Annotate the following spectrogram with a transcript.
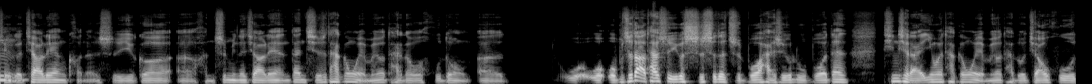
这个教练可能是一个呃很知名的教练，但其实他跟我也没有太多互动。呃，我我我不知道他是一个实时的直播还是一个录播，但听起来，因为他跟我也没有太多交互，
